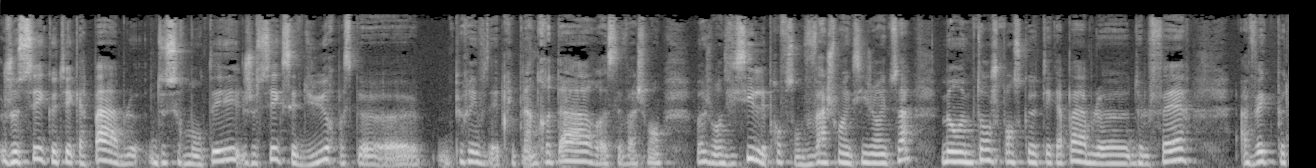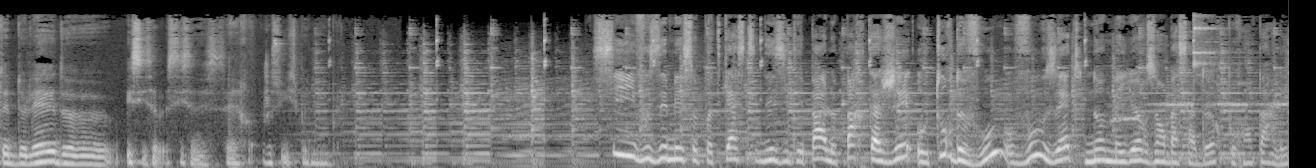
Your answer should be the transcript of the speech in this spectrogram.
je sais que tu es capable de surmonter, je sais que c'est dur parce que, euh, purée, vous avez pris plein de retard, c'est vachement, vachement difficile, les profs sont vachement exigeants et tout ça, mais en même temps, je pense que tu es capable de le faire avec peut-être de l'aide, euh, et si, si c'est nécessaire, je suis disponible. Si vous aimez ce podcast, n'hésitez pas à le partager autour de vous. Vous êtes nos meilleurs ambassadeurs pour en parler.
